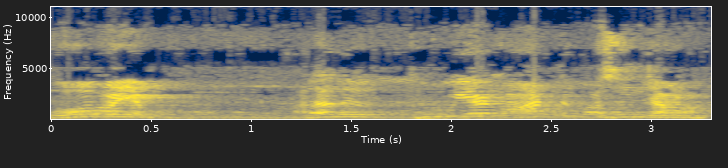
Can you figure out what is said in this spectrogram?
கோபயம். அதாவது தூய நாட்டு பசுஞ்சாணம்.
